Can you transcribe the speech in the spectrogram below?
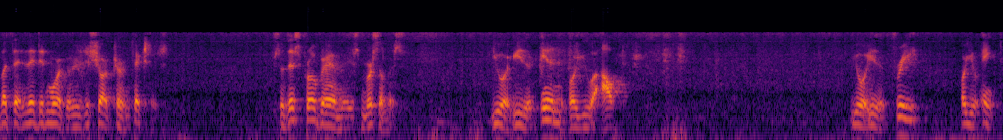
but they, they didn't work. They were just short term fixes. So this program is merciless. You are either in or you are out. You are either free or you ain't.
